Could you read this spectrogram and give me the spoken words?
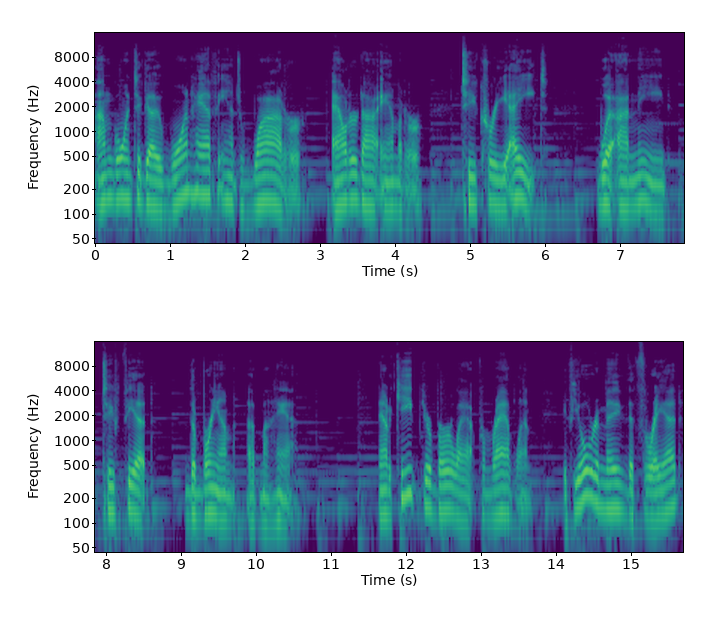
I'm going to go one half inch wider outer diameter to create what I need to fit the brim of my hat. Now to keep your burlap from raveling, if you'll remove the thread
